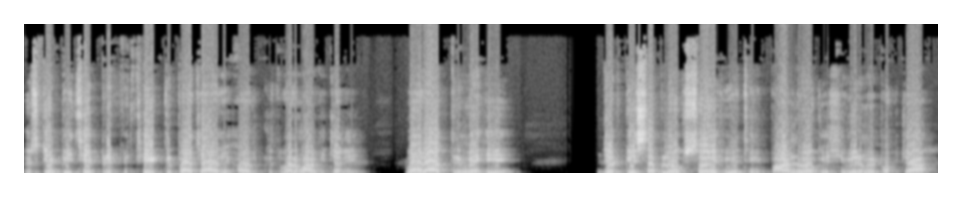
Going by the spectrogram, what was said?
उसके पीछे पीछे कृपाचार्य और कृतवर्मा भी चले। वह रात्रि में ही, जबकि सब लोग सोए हुए थे, पांडवों के शिविर में पहुँचा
